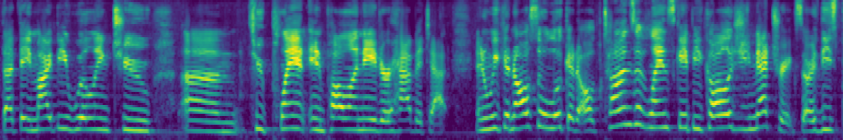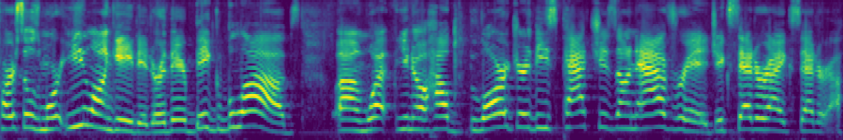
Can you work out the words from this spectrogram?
that they might be willing to, um, to plant in pollinator habitat. And we can also look at all tons of landscape ecology metrics. Are these parcels more elongated? Are they big blobs? Um, what, you know, how large are these patches on average, et cetera, et cetera.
